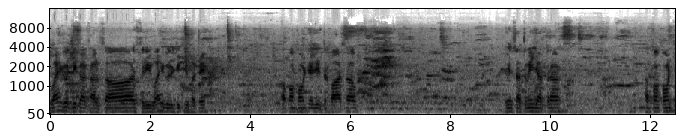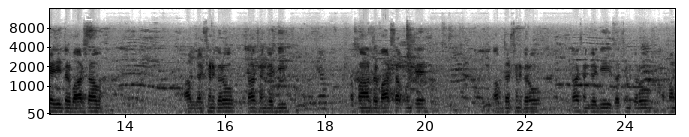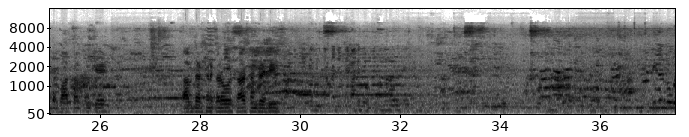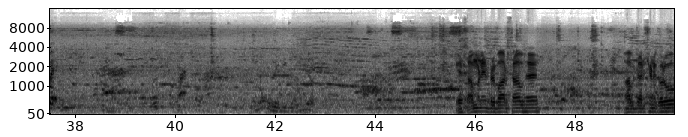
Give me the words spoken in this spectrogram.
ਵਾਹਿਗੁਰੂ ਜੀ ਕਾ ਖਾਲਸਾ, ਸ੍ਰੀ ਵਾਹਿਗੁਰੂ ਜੀ ਕੀ ਫਤਿਹ। ਆਪਾਂ ਪਹੁੰਚੇ ਜੀ ਦਰਬਾਰ ਸਾਹਿਬ। ਇਹ ਸਤਵੀਂ ਯਾਤਰਾ। ਆਪਾਂ ਪਹੁੰਚੇ ਜੀ ਦਰਬਾਰ ਸਾਹਿਬ। ਆਪ ਦਰਸ਼ਨ ਕਰੋ, ਸਾਧ ਸੰਗਤ ਜੀ। ਆਪਾਂ ਦਰਬਾਰ ਸਾਹਿਬ ਪਹੁੰਚੇ। ਆਪ ਦਰਸ਼ਨ ਕਰੋ, ਸਾਧ ਸੰਗਤ ਜੀ, ਦਰਸ਼ਨ ਕਰੋ। ਆਪਾਂ ਦਰਬਾਰ ਸਾਹਿਬ ਪਹੁੰਚੇ। आप दर्शन करो सात संगत जी। ये सामने दरबार साहब है। आप दर्शन करो।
